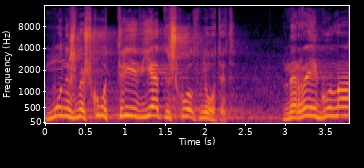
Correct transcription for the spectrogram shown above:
Mundesh me shku 3 vjet në shkollë të notit, me rregulla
